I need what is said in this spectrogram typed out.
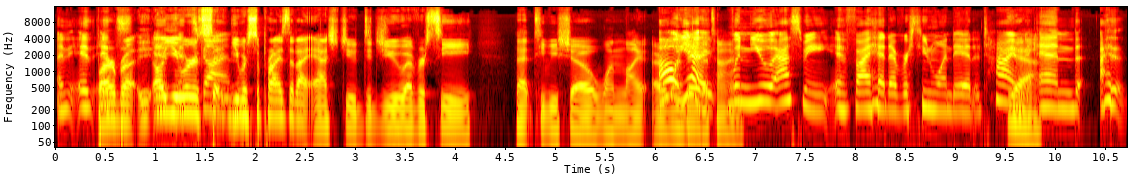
And it, Barbara, it's- oh, it- you were su- you were surprised that I asked you. Did you ever see that TV show One Light or oh One yeah Day at a Time? when you asked me if i had ever seen one day at a time Yeah. and i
